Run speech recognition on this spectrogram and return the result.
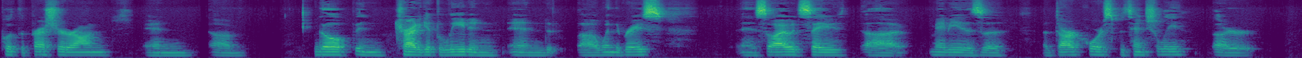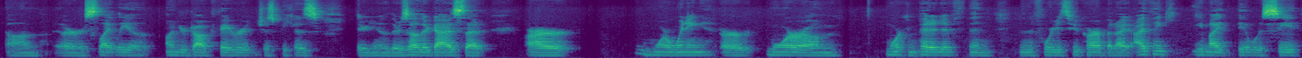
put the pressure on and um, go up and try to get the lead and and uh, win the race. And so I would say uh, maybe is a, a dark horse potentially, or um, or slightly a underdog favorite, just because there you know there's other guys that are more winning or more um, more competitive than, than the 42 car. But I, I think you might be able to see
